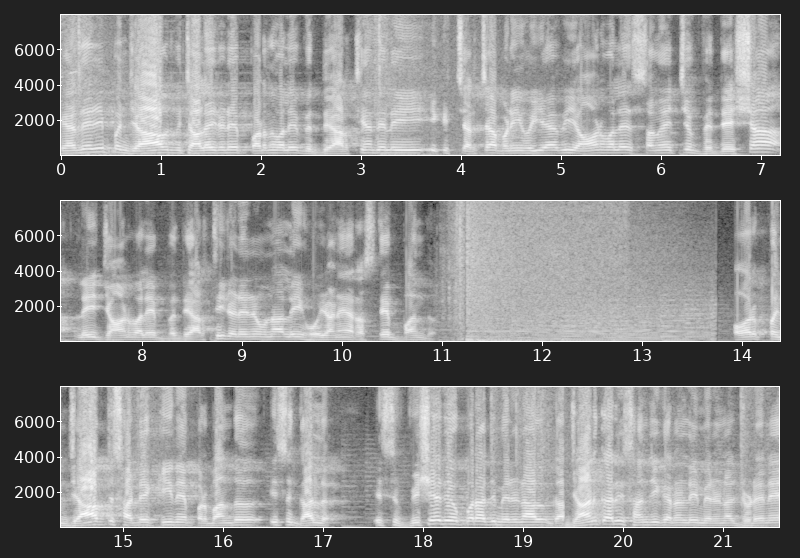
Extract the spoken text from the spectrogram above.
ਕਹਿੰਦੇ ਜੀ, ਪੰਜਾਬ ਵਿਚਾਲੇ ਜਿਹੜੇ ਪੜਨ ਵਾਲੇ ਵਿਦਿਆਰਥੀਆਂ ਦੇ ਲਈ ਇੱਕ ਚਰਚਾ ਬਣੀ ਹੋਈ ਹੈ ਵੀ ਆਉਣ ਵਾਲੇ ਸਮੇਂ 'ਚ ਵਿਦੇਸ਼ਾਂ ਲਈ ਜਾਣ ਵਾਲੇ ਵਿਦਿਆਰਥੀ ਜਿਹੜੇ ਨੇ ਉਹਨਾਂ ਲਈ ਹੋ ਜਾਣੇ ਆ ਰਸਤੇ ਬੰਦ। ਔਰ ਪੰਜਾਬ 'ਚ ਸਾਡੇ ਕੀ ਨੇ ਪ੍ਰਬੰਧ? ਇਸ ਗੱਲ, ਇਸ ਵਿਸ਼ੇ ਦੇ ਉੱਪਰ ਅੱਜ ਮੇਰੇ ਨਾਲ ਜਾਣਕਾਰੀ ਸਾਂਝੀ ਕਰਨ ਲਈ ਮੇਰੇ ਨਾਲ ਜੁੜੇ ਨੇ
